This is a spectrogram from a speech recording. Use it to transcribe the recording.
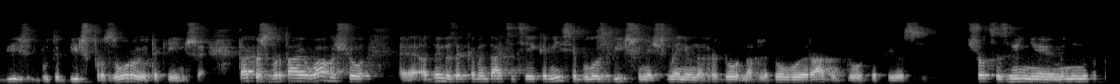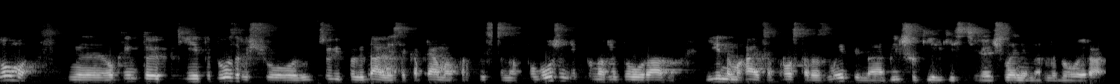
більш бути більш прозорою, і таке інше. Також звертаю увагу, що е, одним із рекомендацій цієї комісії було збільшення членів наглядової ради до п'яти осіб. Що це змінює, мені невідомо. Е, окрім тієї підозри, що цю відповідальність, яка прямо прописана в положенні про наглядову раду, її намагаються просто розмити на більшу кількість е, членів наглядової ради.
